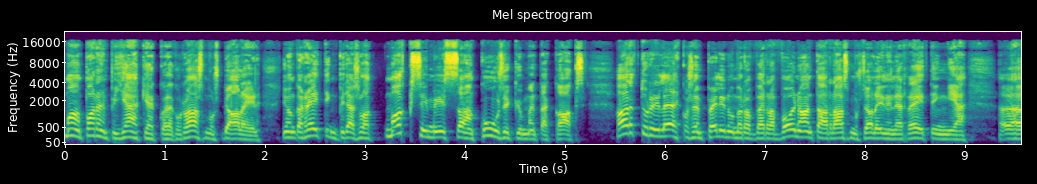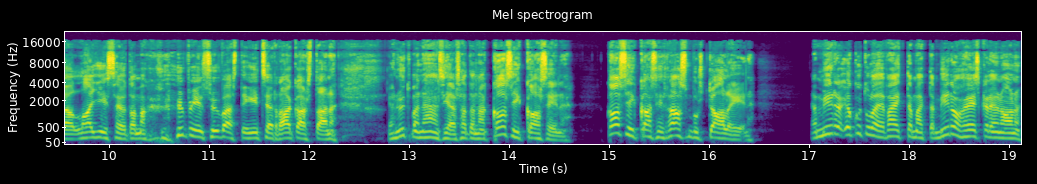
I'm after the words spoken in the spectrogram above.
mä oon parempi jääkiekkoilija kuin Rasmus Dalin, jonka rating pitäisi olla maksimissaan 62. Arturi Lehkosen pelinumeron verran voin antaa Rasmus Dalinille ratingia äh, lajissa, jota mä hyvin syvästi itse rakastan. Ja nyt mä näen siellä satana 88, 88 Rasmus Dalin. Ja Miro, joku tulee väittämään, että Miro Heiskanen on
